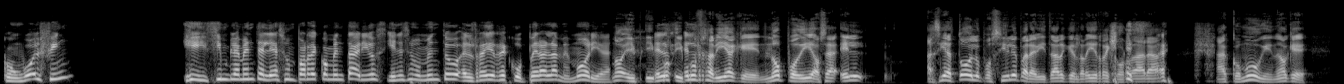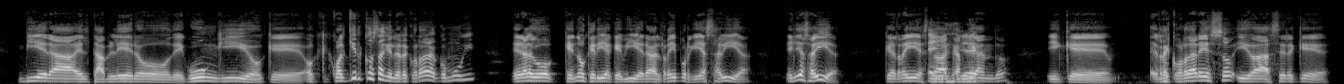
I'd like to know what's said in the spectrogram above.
con Wolfing y simplemente le hace un par de comentarios y en ese momento el rey recupera la memoria. No, y, y, Él- y él- Puff sabía que no podía, o sea, él hacía todo lo posible para evitar que el rey recordara a Komugi, ¿no? Que viera el tablero de Gungi o que, o que cualquier cosa que le recordara a Komugi era algo que no quería que viera el rey porque ya sabía, él ya sabía que el rey estaba cambiando y que recordar eso iba a hacer que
